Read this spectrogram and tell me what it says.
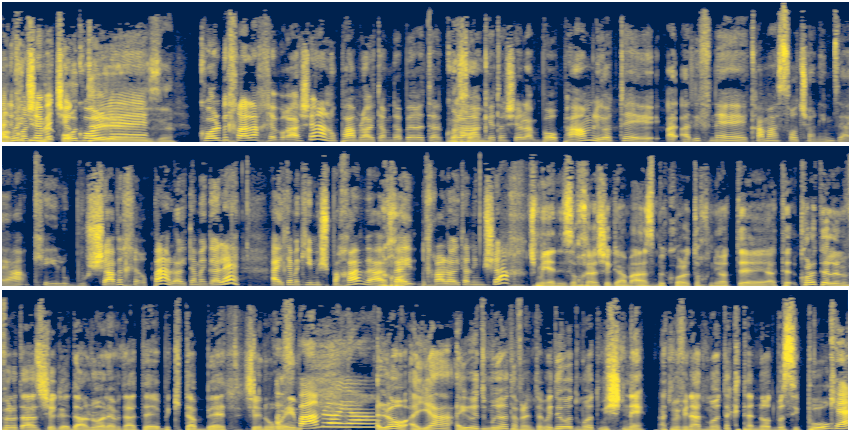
אני חושבת שכל, אה, אה, זה. כל בכלל החברה שלנו פעם לא הייתה מדברת על כל נכון. הקטע של... בוא, פעם להיות, אה, עד לפני כמה עשרות שנים זה היה כאילו בושה וחרפה, לא היית מגלה. היית מקים משפחה, וה- נכון. ובכלל לא היית נמשך. תשמעי, אני זוכר שגם אז בכל התוכניות, אה, כל הטלנובלות אז שגדלנו עליהן, את יודעת, אה, בכיתה ב', שהיינו רואים, אף פעם לא היה... לא, היה, היו דמויות, אבל הן תמיד היו דמויות משנה. את מבינה? הדמויות הקטנות בסיפור? כן,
